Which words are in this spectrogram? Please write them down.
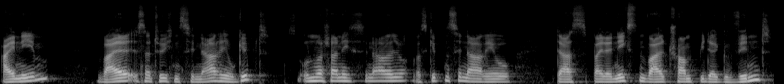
einnehmen, weil es natürlich ein Szenario gibt, ein unwahrscheinliches Szenario, aber es gibt ein Szenario, dass bei der nächsten Wahl Trump wieder gewinnt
